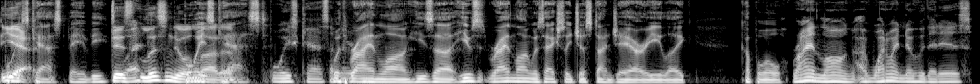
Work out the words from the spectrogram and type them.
Boys yeah. Cast, baby. Dis- What? listen to a Boys lot of Cast Boys Cast I've with never- Ryan Long. He's uh he was Ryan Long was actually just on JRE like a couple. Ryan Long. I, why do I know who that is?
